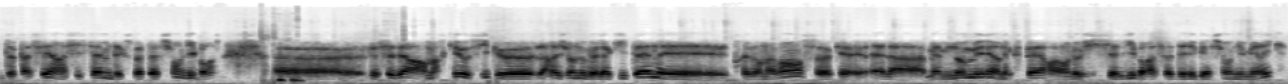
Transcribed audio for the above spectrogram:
de passer à un système d'exploitation libre. Euh, le Césaire a remarqué aussi que la région Nouvelle-Aquitaine est très en avance, qu'elle a même nommé un expert en logiciel libre à sa délégation numérique.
